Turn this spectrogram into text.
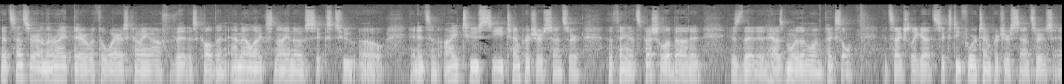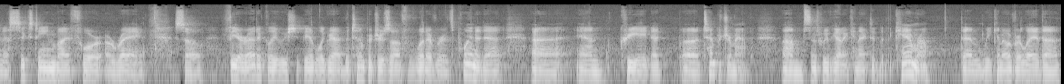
That sensor on the right there with the wires coming off of it is called an MLX90620 and it's an I2C temperature sensor. The thing that's special about it is that it has more than one pixel. It's actually got 64 temperature sensors and a 16 by 4 array. So theoretically we should be able to grab the temperatures off of whatever it's pointed at uh, and create a, a temperature map. Um, since we've got it connected to the camera, then we can overlay the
